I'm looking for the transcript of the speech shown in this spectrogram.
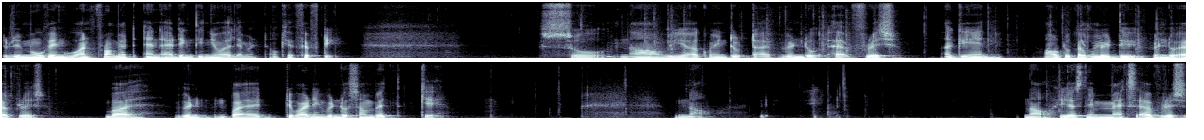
removing one from it and adding the new element. Okay 50 so now we are going to type window average. Again how to calculate the window average? By win by dividing window sum with k. Now now here's the max average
